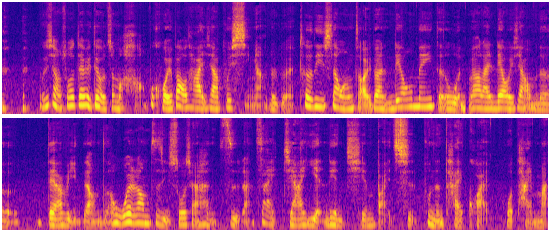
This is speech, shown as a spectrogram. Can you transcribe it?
我就想说，David 对我这么好，不回报他一下不行啊，对不对？特地上网找一段撩妹德文，我要来撩一下我们的。David 这样子，然后我也让自己说起来很自然，再加演练千百次，不能太快或太慢，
